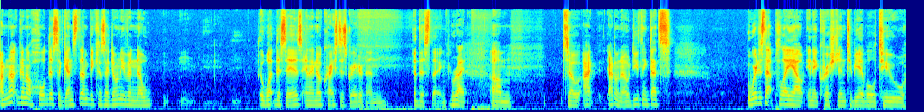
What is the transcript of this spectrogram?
I'm not gonna hold this against them because I don't even know what this is, and I know Christ is greater than this thing. Right. Um, so I I don't know. Do you think that's where does that play out in a Christian to be able to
